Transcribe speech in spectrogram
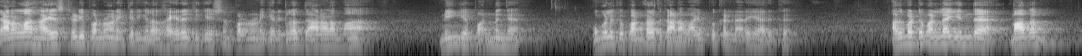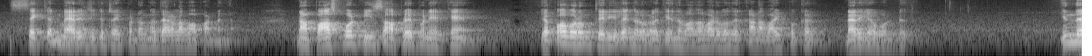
யாரெல்லாம் ஹையர் ஸ்டடி பண்ணணும்னு நினைக்கிறீங்களோ ஹையர் எஜுகேஷன் பண்ணணும்னு நினைக்கிறீங்களோ தாராளமாக நீங்கள் பண்ணுங்கள் உங்களுக்கு பண்ணுறதுக்கான வாய்ப்புகள் நிறையா இருக்குது அது மட்டுமல்ல இந்த மாதம் செகண்ட் மேரேஜுக்கு ட்ரை பண்ணுறவங்க தாராளமாக பண்ணுங்கள் நான் பாஸ்போர்ட் விசா அப்ளை பண்ணியிருக்கேன். எப்போ வரும் தெரியலங்கிறவங்களுக்கு இந்த மாதம் வருவதற்கான வாய்ப்புகள் நிறைய உண்டு. இந்த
